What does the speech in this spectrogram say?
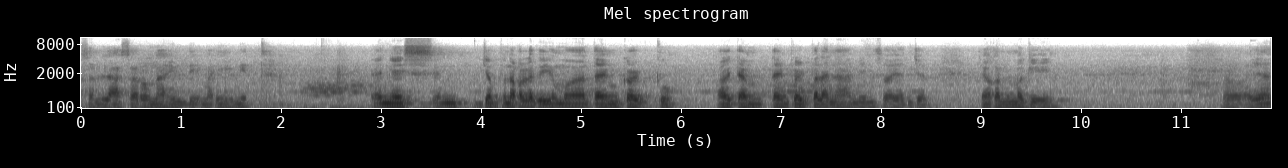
San Lazaro na hindi mainit. Ayan guys. Yan, dyan po nakalagay yung mga time card ko. Ay time, time card pala namin. So ayan dyan Diyan kami magiin. So, ayan.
